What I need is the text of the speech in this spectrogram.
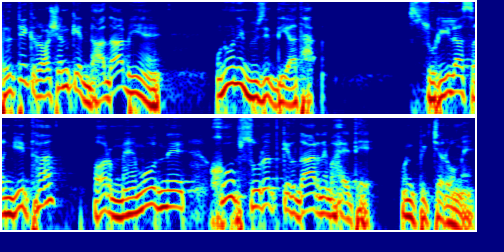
ऋतिक रोशन के दादा भी हैं, उन्होंने म्यूज़िक दिया था। सुरीला संगीत था और महमूद ने खूबसूरत किरदार निभाए थे उन पिक्चरों में।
